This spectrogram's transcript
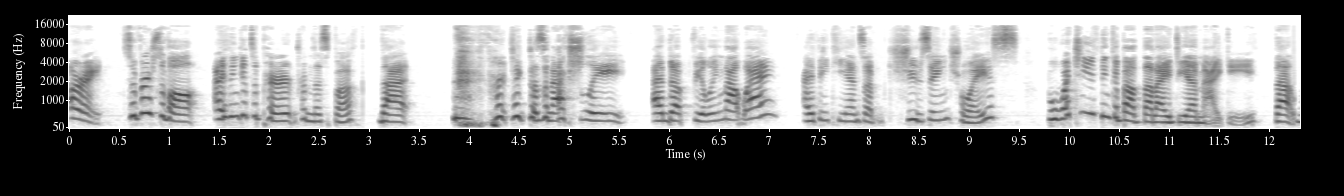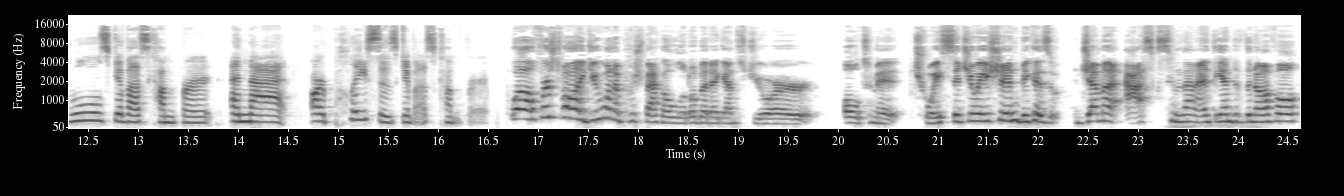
All right. So, first of all, I think it's apparent from this book that Kartik doesn't actually end up feeling that way. I think he ends up choosing choice. But what do you think about that idea, Maggie? That rules give us comfort and that our places give us comfort. Well, first of all, I do want to push back a little bit against your ultimate choice situation because Gemma asks him that at the end of the novel,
